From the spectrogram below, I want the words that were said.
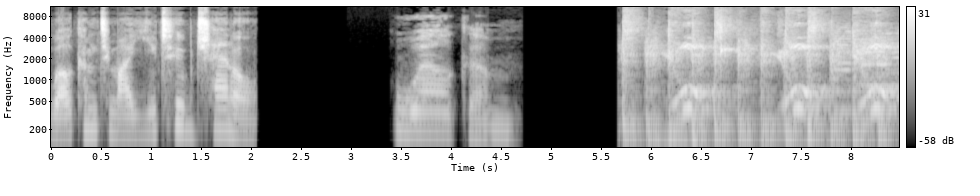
Welcome to my YouTube channel. Welcome. Yo, yo, yo.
